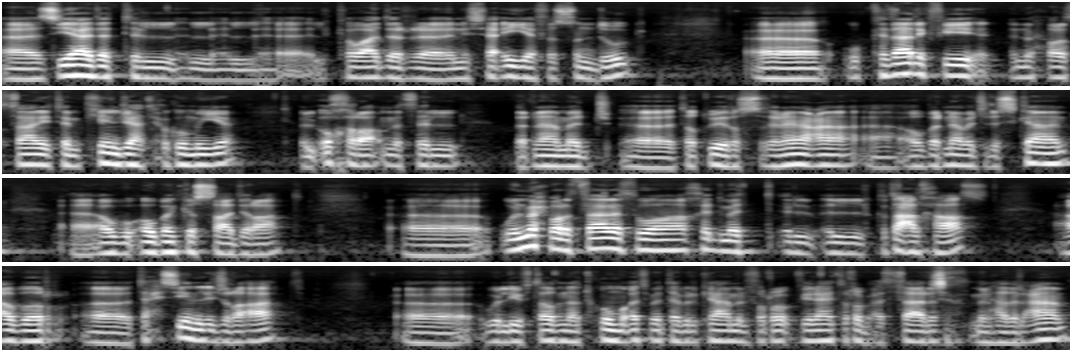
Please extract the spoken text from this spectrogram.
وزياده الكوادر النسائية في الصندوق. آه وكذلك في المحور الثاني تمكين الجهات الحكومية. الأخرى مثل برنامج آه، تطوير الصناعة آه، أو برنامج الإسكان أو أو بنك الصادرات. والمحور الثالث هو خدمة ال- القطاع الخاص عبر تحسين الإجراءات. واللي يفترض أنها تكون مؤتمتة بالكامل في, في نهاية الربع الثالث من هذا العام.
